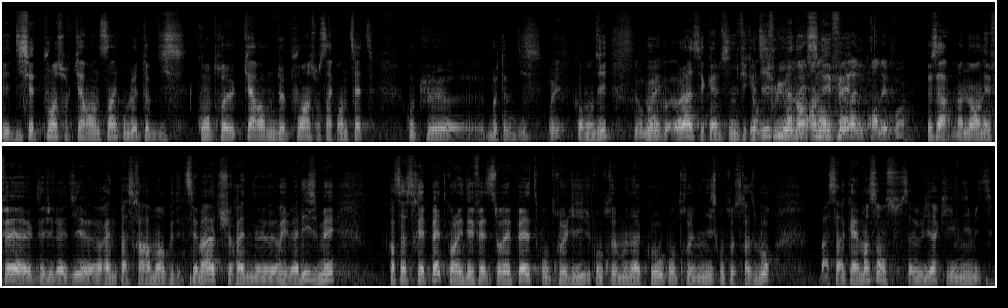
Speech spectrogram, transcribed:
et 17 points sur 45 contre le top 10, contre 42 points sur 57 contre le euh, bottom 10, Oui. comme on dit. Donc, Donc, ouais. voilà, c'est quand même Donc, significatif. plus on Maintenant, descend, en plus effet, Rennes prend des points. c'est ça. Maintenant, en effet, Xavier l'a dit, euh, Rennes passe rarement à côté de ses matchs, Rennes euh, rivalise, mais quand ça se répète, quand les défaites se répètent contre Lille, contre Monaco, contre Nice, contre Strasbourg, bah, ça a quand même un sens. Ça veut dire qu'il y a une limite.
